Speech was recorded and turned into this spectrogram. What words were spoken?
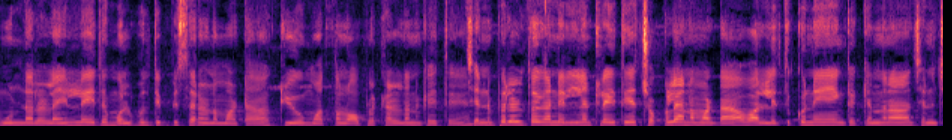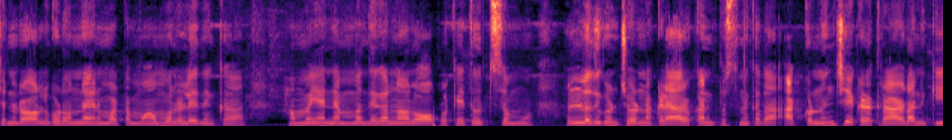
మూడు నాలుగు లైన్లు అయితే మలుపులు తిప్పిస్తారనమాట క్యూ మొత్తం లోపలికి వెళ్ళడానికి అయితే చిన్నపిల్లలతో కానీ వెళ్ళినట్లయితే చుక్కలే అనమాట వాళ్ళు ఎత్తుకుని ఇంకా కింద చిన్న చిన్న రాళ్ళు కూడా ఉన్నాయన్నమాట. మామూలు లేదు ఇంకా. అమ్మయ్య నెమ్మదిగా నా లోపలికైతే వచ్చాము. వాళ్ళు అదిగోండి చూడండి అక్కడ ఎవరో కనిపిస్తుంది కదా. అక్కడ నుంచి ఇక్కడికి రావడానికి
